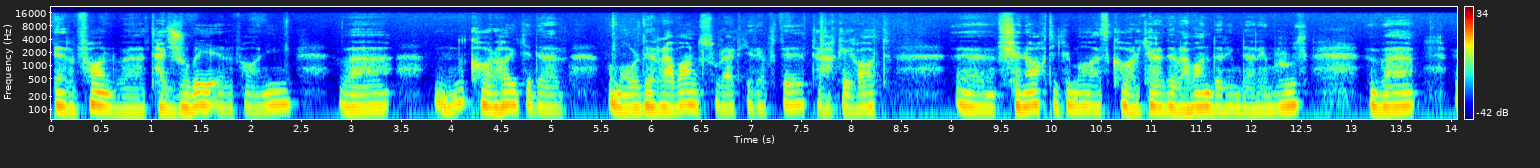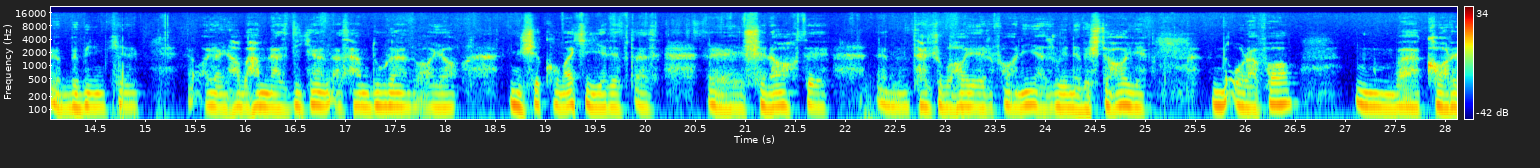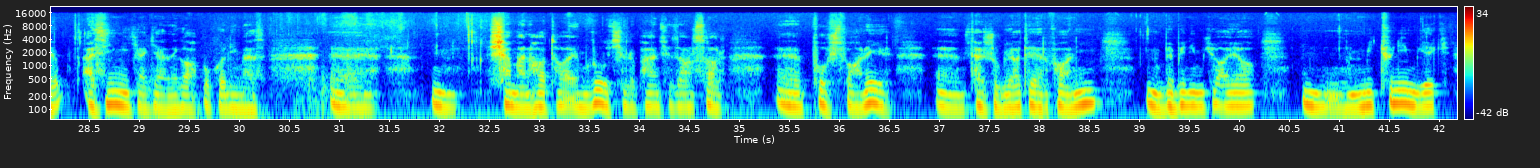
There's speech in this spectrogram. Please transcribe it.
عرفان و تجربه عرفانی و کارهایی که در مورد روان صورت گرفته تحقیقات شناختی که ما از کارکرد روان داریم در امروز و ببینیم که آیا اینها به هم نزدیکند از هم دورند و آیا میشه کمکی گرفت از شناخت تجربه های عرفانی از روی نوشته های عرفا و کار عظیمی که اگر نگاه بکنیم از شمنها تا امروز 45 هزار سال پشتوانه تجربیات عرفانی ببینیم که آیا می‌تونیم یک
